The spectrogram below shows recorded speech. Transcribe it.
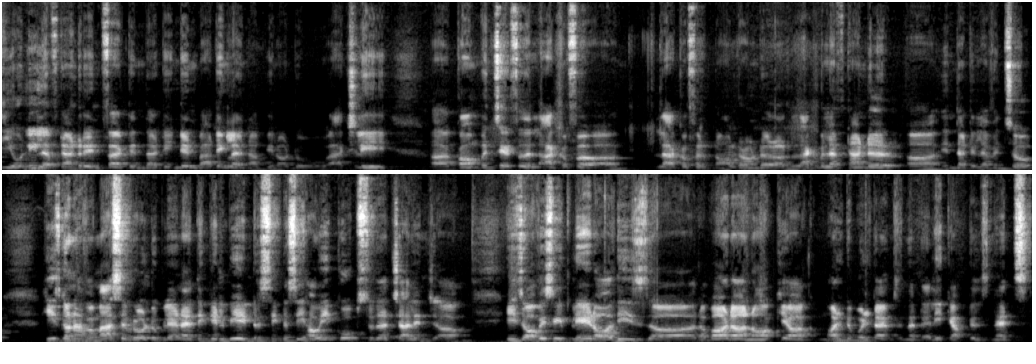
the only left-hander, in fact, in that Indian batting lineup. You know, to actually uh, compensate for the lack of a lack of an all-rounder or lack of a left-hander uh, in that 11. So he's going to have a massive role to play, and I think it'll be interesting to see how he copes to that challenge. Um, he's obviously played all these uh, Rabada, Nortje multiple mm-hmm. times in the Delhi Capitals nets,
